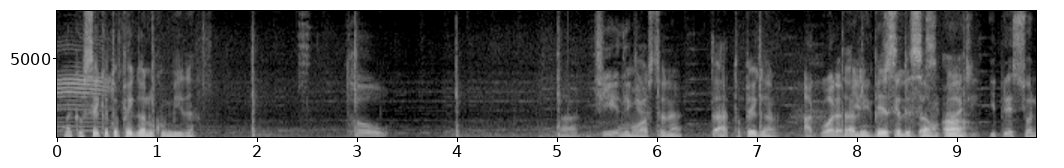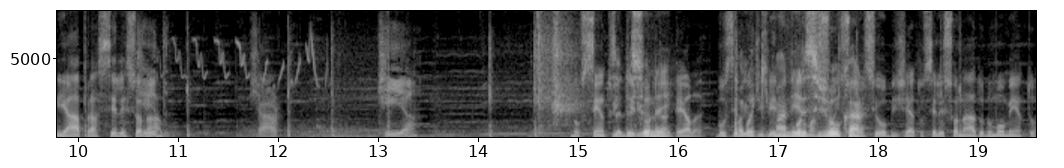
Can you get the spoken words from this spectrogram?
Como é que eu sei que eu tô pegando comida? Ah, mostra, né? Tá, tô pegando. Agora Tá, limpei a seleção. cidade e pressione A para selecioná-lo. Kia. No centro Selecionei. da tela, você Olha pode que ver maneiro esse jogo, cara. seu objeto selecionado no momento.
